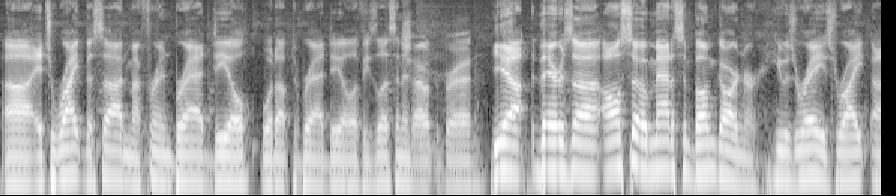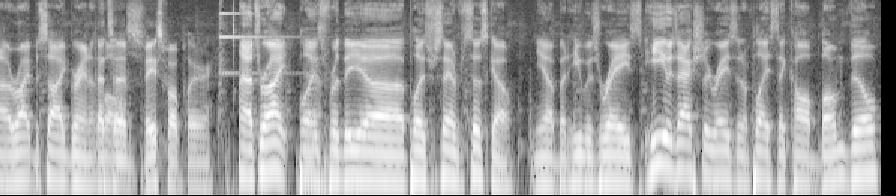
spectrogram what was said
uh, it's right beside my friend Brad Deal. What up to Brad Deal if he's listening? Shout out to Brad. Yeah, there's uh, also Madison Bumgarner. He was raised right uh, right beside Granite Falls. That's Falls. a baseball player. That's right. Plays for the uh, plays for San Francisco. Yeah, but he was raised. He was actually raised in a place they call Bumville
